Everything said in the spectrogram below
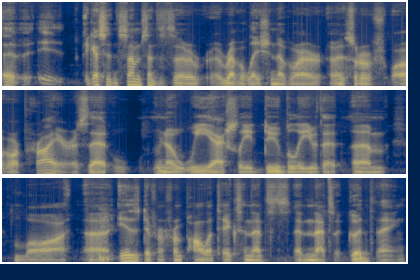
uh, it, I guess in some sense it's a, a revelation of our uh, sort of of our priors that you know we actually do believe that um, law uh, is different from politics, and that's and that's a good thing,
